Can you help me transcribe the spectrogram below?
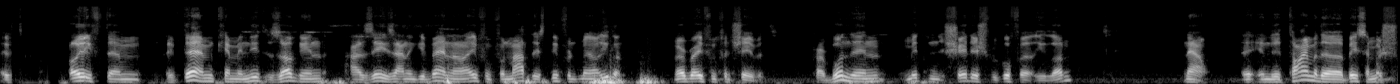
if them if them can man nicht sagen, als seine von ist different mehr mehr bei von. Verbunden mit dem Ilan. Now, in the time of the Beis Hamikdash,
